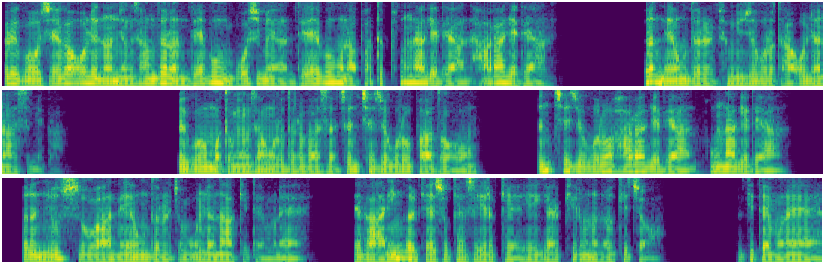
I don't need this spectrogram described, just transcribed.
그리고 제가 올리는 영상들은 대부분 보시면 대부분 아파트 폭락에 대한 하락에 대한 그런 내용들을 평균적으로 다 올려놨습니다. 그리고 뭐 동영상으로 들어가서 전체적으로 봐도 전체적으로 하락에 대한 폭락에 대한 그런 뉴스와 내용들을 좀 올려놨기 때문에 내가 아닌 걸 계속해서 이렇게 얘기할 필요는 없겠죠. 그렇기 때문에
